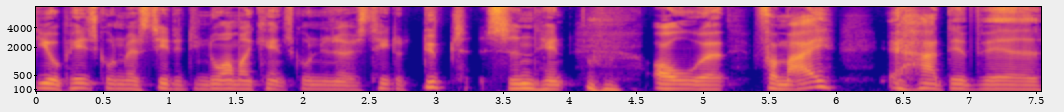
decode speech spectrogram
de europæiske universiteter, de nordamerikanske universiteter dybt sidenhen. Mm-hmm. Og øh, for mig har det været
